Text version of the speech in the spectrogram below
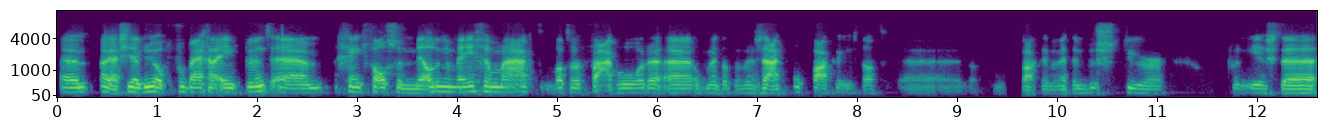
Um, oh ja, ik zie dat ik nu ook voorbij ga één punt. Um, geen valse meldingen meegemaakt. Wat we vaak horen uh, op het moment dat we een zaak oppakken, is dat, uh, dat we contact hebben met een bestuur. Een eerste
